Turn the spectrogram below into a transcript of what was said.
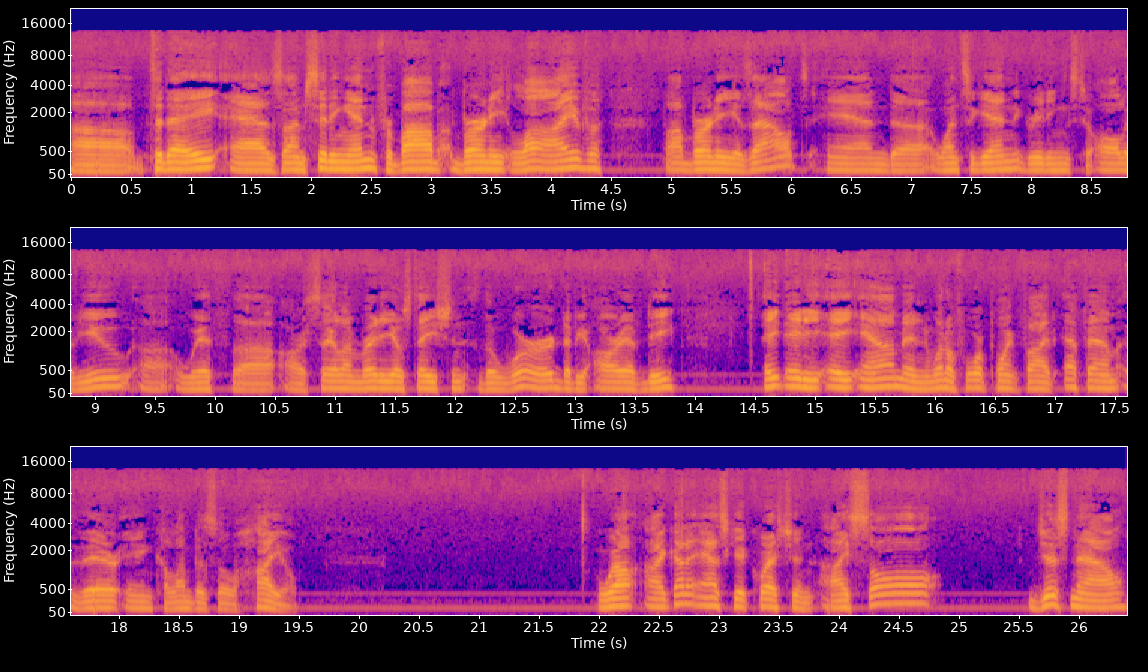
uh, today as I'm sitting in for Bob Burney Live. Bob Burney is out, and uh, once again, greetings to all of you uh, with uh, our Salem radio station, The Word, WRFD, 880 AM and 104.5 FM there in Columbus, Ohio. Well, I got to ask you a question. I saw just now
